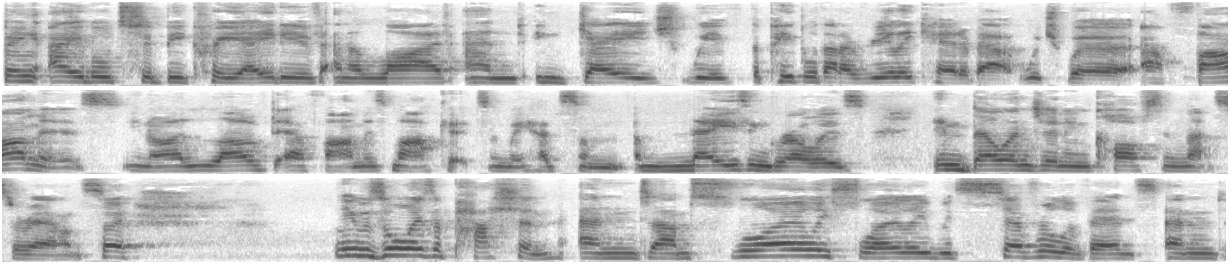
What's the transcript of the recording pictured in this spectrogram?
being able to be creative and alive and engage with the people that I really cared about, which were our farmers. You know, I loved our farmers markets and we had some amazing growers in Bellingen and Coffs and that surround. So it was always a passion, and um, slowly, slowly, with several events, and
